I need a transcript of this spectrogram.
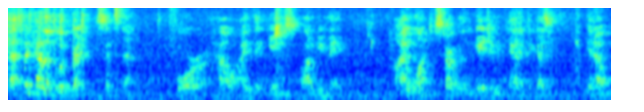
That's been kind of the blueprint since then for how I think games ought to be made. I want to start with an engaging mechanic because, you know,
